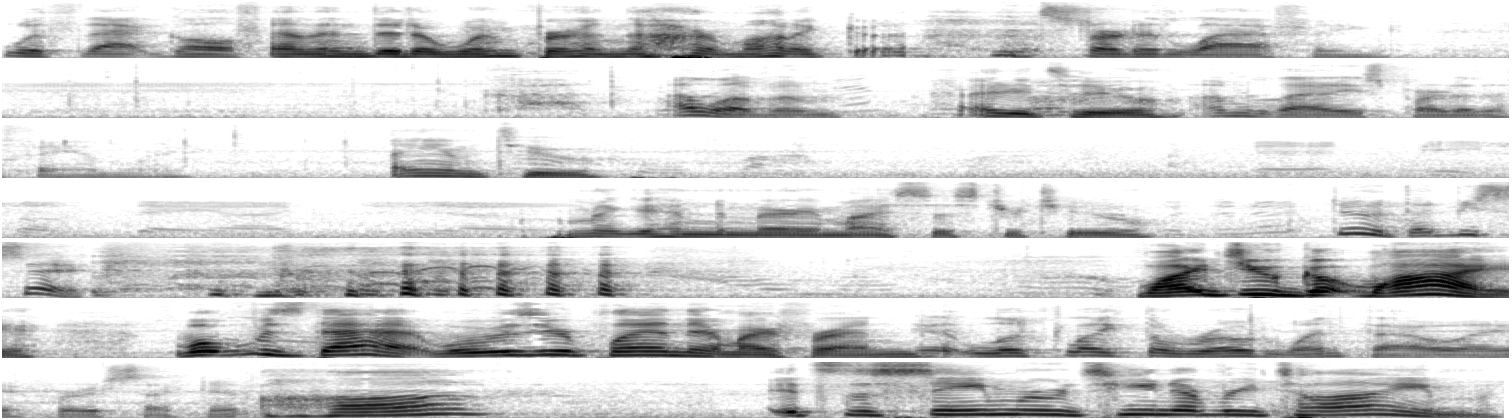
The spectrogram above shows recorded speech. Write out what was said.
with that golf club and then did a whimper in the harmonica. and started laughing. I love him. I do too. I'm glad he's part of the family. I am too. I'm gonna get him to marry my sister too. Dude, that'd be sick. Why'd you go? Why? What was that? What was your plan there, my friend? It looked like the road went that way for a second. Uh huh. It's the same routine every time.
